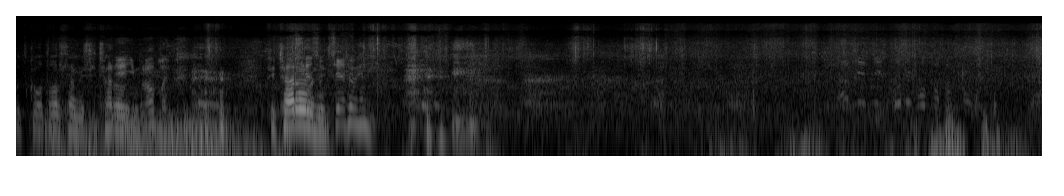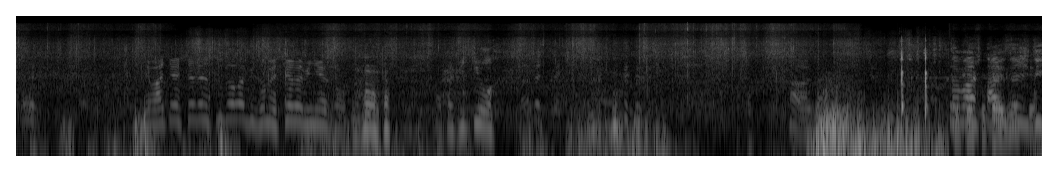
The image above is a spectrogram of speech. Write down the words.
pucko, otvor sa mi, si čarovný. problém. Si čarovný. Som červený. Nemáte ešte jeden sudol, aby som ešte jeden vyniesol. A to chytilo. Ale tak. To máš tak kúkaj, vždy.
